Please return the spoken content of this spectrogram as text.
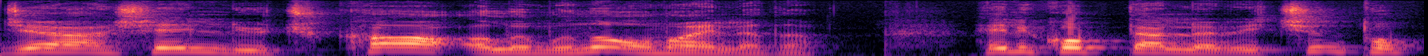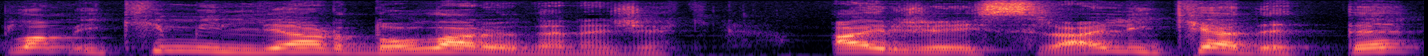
CH-53K alımını onayladı. Helikopterler için toplam 2 milyar dolar ödenecek. Ayrıca İsrail 2 adet de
